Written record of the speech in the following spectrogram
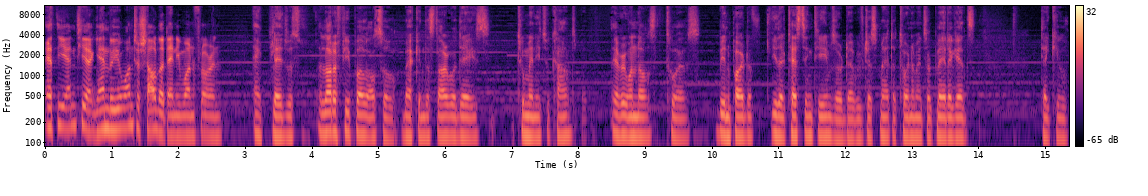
at the end here again, do you want to shout at anyone, Florin? I played with a lot of people also back in the Starvo days. Too many to count, but everyone knows who has been part of either testing teams or that we've just met at tournaments or played against. Thank you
